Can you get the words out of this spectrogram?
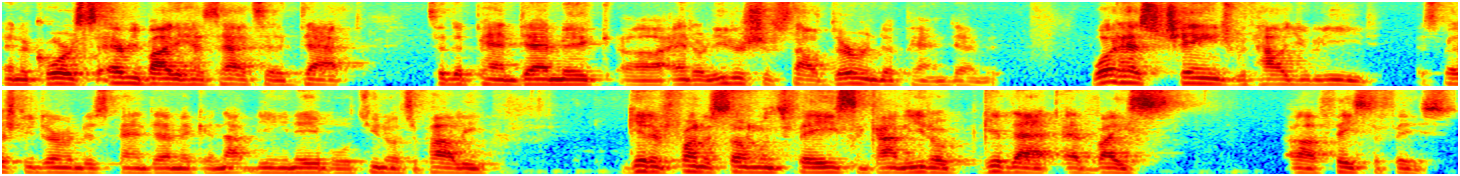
And of course, everybody has had to adapt to the pandemic uh, and their leadership style during the pandemic. What has changed with how you lead, especially during this pandemic, and not being able, to, you know, to probably get in front of someone's face and kind of, you know, give that advice face to face?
